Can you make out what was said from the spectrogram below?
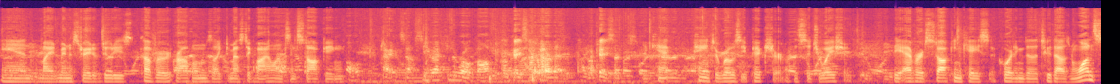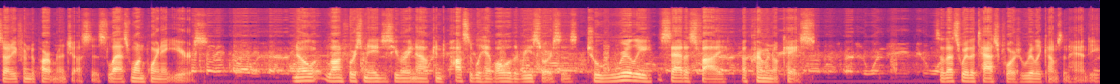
and my administrative duties cover problems like domestic violence and stalking. All right, so I'll see you after the roll call. Okay, sir. Okay, sir. You can't paint a rosy picture of the situation. The average stalking case, according to the 2001 study from Department of Justice, lasts 1.8 years. No law enforcement agency right now can possibly have all of the resources to really satisfy a criminal case. So that's where the task force really comes in handy.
